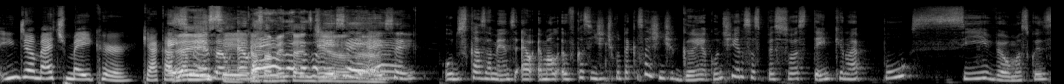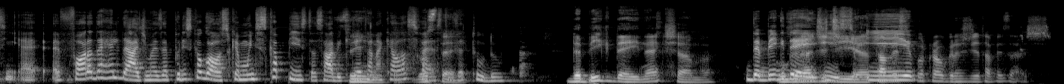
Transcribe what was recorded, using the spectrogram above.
Indian Matchmaker, que é a casa É é o casamento É, é É esse aí, indiana. é esse aí. O dos casamentos, é, é uma- eu fico assim, gente, quanto é que essa gente ganha? Quanto dinheiro essas pessoas têm? Porque não é possível. Umas coisas assim, é, é fora da realidade, mas é por isso que eu gosto, que é muito escapista, sabe? Queria Sim, estar naquelas gostei. festas, é tudo. The Big Day, né? Que chama. The Big o Day, grande isso. dia. E, Talvez se procurar o grande dia, talvez ache.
